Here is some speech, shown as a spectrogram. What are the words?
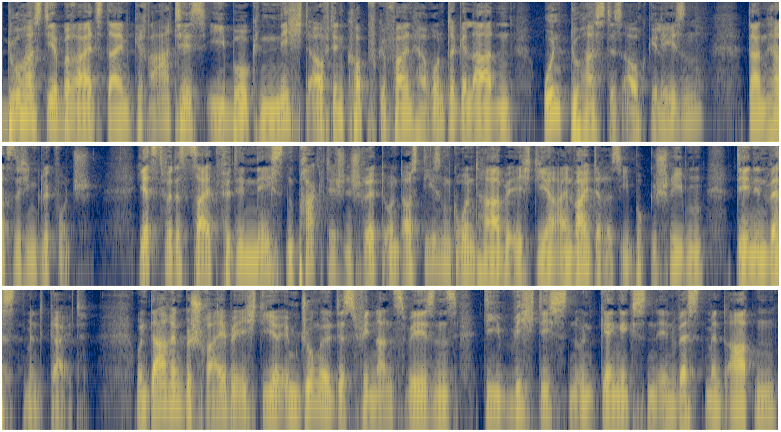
Du hast dir bereits dein gratis E-Book nicht auf den Kopf gefallen heruntergeladen und du hast es auch gelesen? Dann herzlichen Glückwunsch. Jetzt wird es Zeit für den nächsten praktischen Schritt und aus diesem Grund habe ich dir ein weiteres E-Book geschrieben, den Investment Guide. Und darin beschreibe ich dir im Dschungel des Finanzwesens die wichtigsten und gängigsten Investmentarten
